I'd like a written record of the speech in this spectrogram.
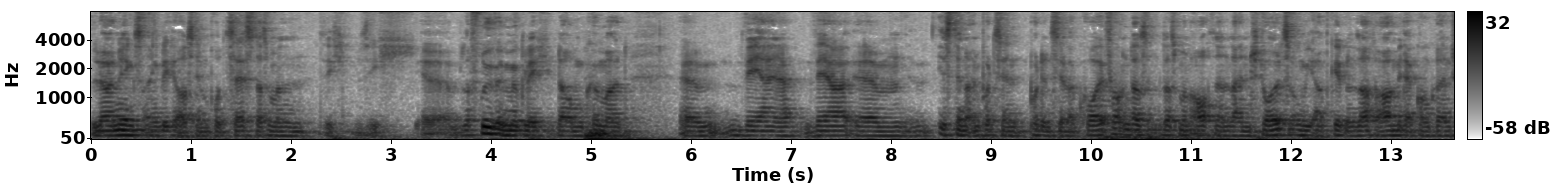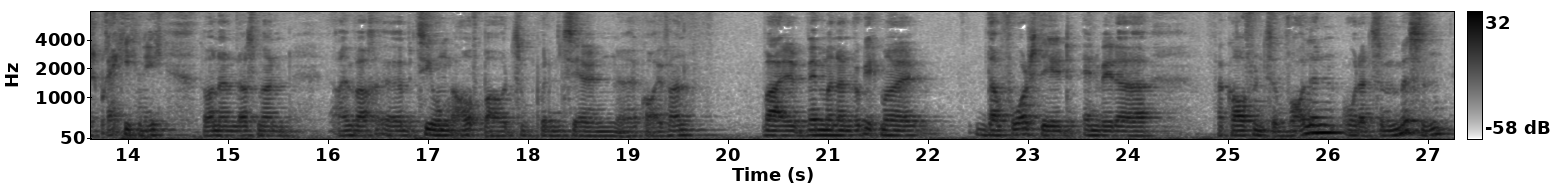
Learnings eigentlich aus dem Prozess, dass man sich, sich äh, so früh wie möglich darum kümmert, ähm, wer, wer ähm, ist denn ein potenzieller Käufer und dass, dass man auch dann seinen Stolz irgendwie abgibt und sagt, oh, mit der Konkurrenz spreche ich nicht, sondern dass man einfach äh, Beziehungen aufbaut zu potenziellen äh, Käufern. Weil wenn man dann wirklich mal davor steht, entweder verkaufen zu wollen oder zu müssen,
